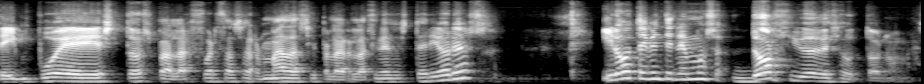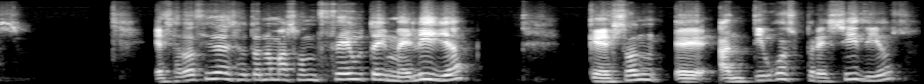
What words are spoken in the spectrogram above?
impuestos para las Fuerzas Armadas y para las relaciones exteriores. Y luego también tenemos dos ciudades autónomas, esas dos ciudades autónomas son Ceuta y Melilla, que son eh, antiguos presidios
